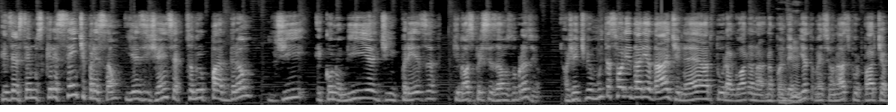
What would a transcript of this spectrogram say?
exercemos crescente pressão e exigência sobre o padrão de economia, de empresa que nós precisamos no Brasil. A gente viu muita solidariedade, né, Arthur, agora na, na pandemia, uhum. tu mencionaste, por parte de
